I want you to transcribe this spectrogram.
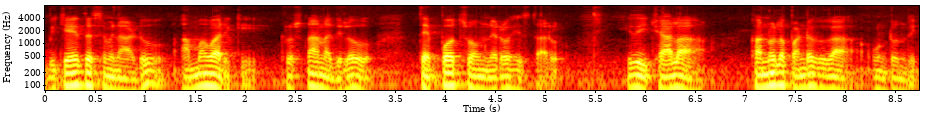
విజయదశమి నాడు అమ్మవారికి కృష్ణానదిలో తెప్పోత్సవం నిర్వహిస్తారు. ఇది చాలా కన్నుల పండుగగా ఉంటుంది.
